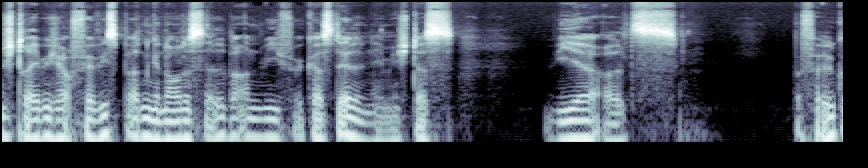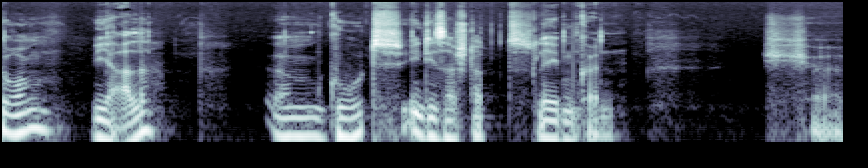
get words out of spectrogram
strebe ich auch für Wiesbaden genau dasselbe an wie für Castell, nämlich dass wir als Bevölkerung, wir alle, ähm, gut in dieser Stadt leben können. Ich äh,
